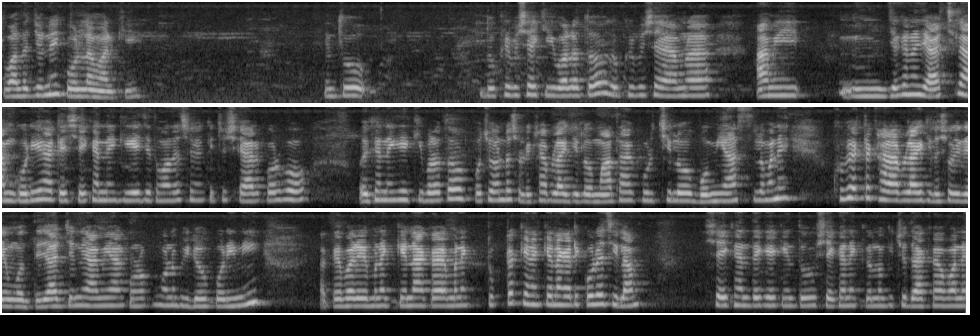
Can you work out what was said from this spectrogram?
তোমাদের জন্যই করলাম আর কি। কিন্তু দুঃখের বিষয় কী বলো তো? দুঃখের বিষয় আমরা, আমি যেখানে যাচ্ছিলাম গড়িয়াহাটে, সেখানে গিয়ে যে তোমাদের সঙ্গে কিছু শেয়ার করব, ওইখানে গিয়ে কী বলো তো প্রচণ্ড শরীর খারাপ লাগছিল, মাথা ঘুরছিল, বমি আসছিল মানে খুবই একটা খারাপ লাগছিল শরীরের মধ্যে। যার জন্য আমি আর কোনো রকম কোনো ভিডিও করিনি। একেবারে মানে কেনাকা মানে টুকটাক কেনা, কেনাকাটি করেছিলাম। সেইখান থেকে কিন্তু সেখানে কোনো কিছু দেখা মানে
